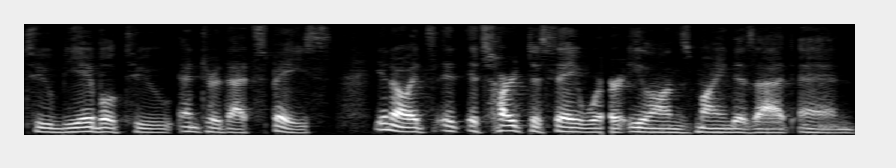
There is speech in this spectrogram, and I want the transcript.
to be able to enter that space. You know, it's it, it's hard to say where Elon's mind is at and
